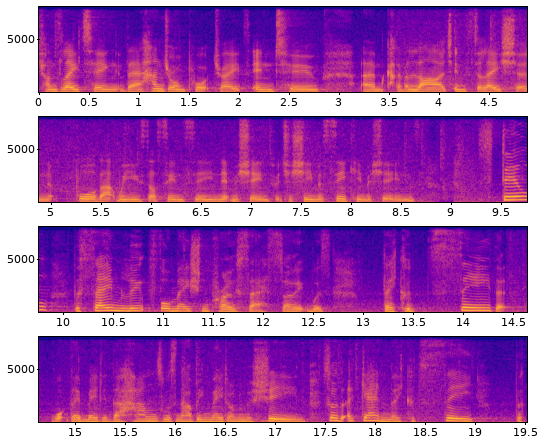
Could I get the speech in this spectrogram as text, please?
translating their hand-drawn portraits into um, kind of a large installation. For that we used our CNC knit machines, which are Shima Seiki machines. Still the same loop formation process, so it was, they could see that what they made in their hands was now being made on a machine. So that again, they could see the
